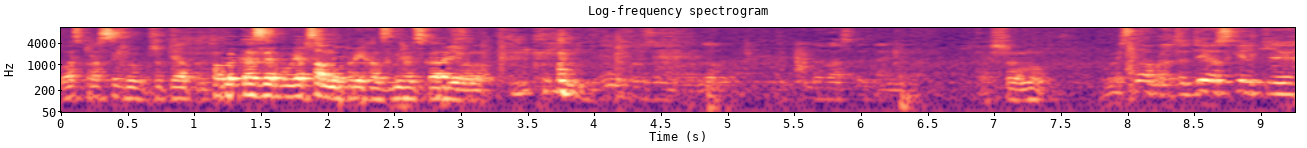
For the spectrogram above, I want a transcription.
вас просив, би, щоб я по ВКЗ був, я б сам не приїхав з Міжівського району. Ну, зрозуміло, добре. До вас питання. Так Що, ну, Добре, тоді, оскільки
